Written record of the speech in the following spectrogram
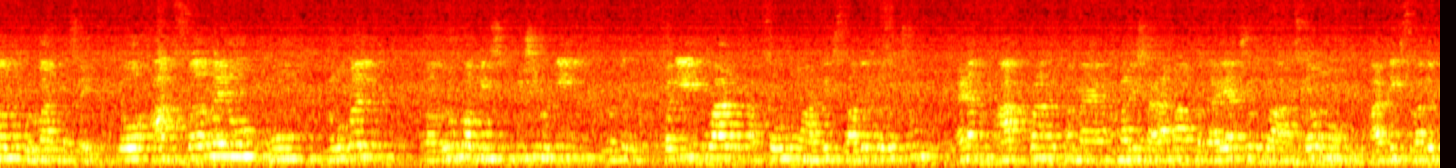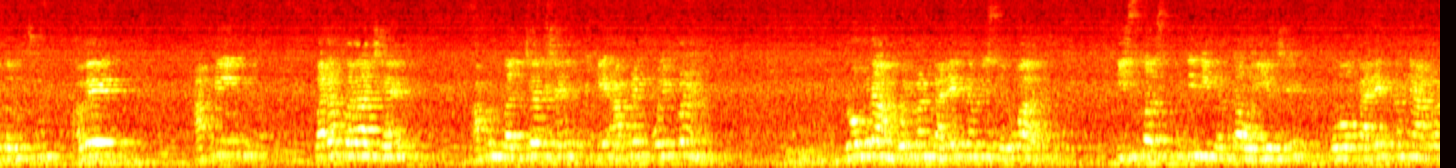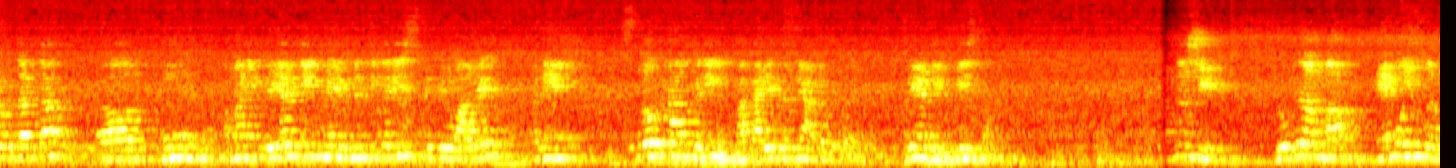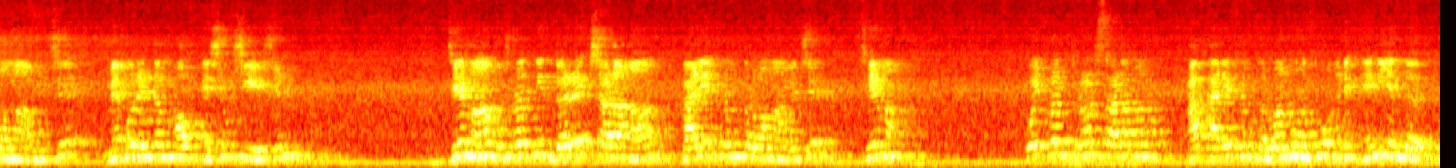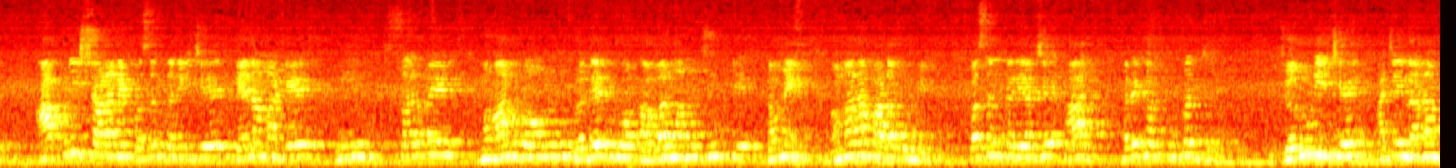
મહત્વનું પુરવાર થશે. તો આપ સર્વેનું હું ગ્લોબલ ગ્રુપ ઓફ ઇન્સ્ટિટ્યુશનોથી ફરી એકવાર આપ સૌનું હાર્દિક સ્વાગત કરું છું. મેડમ, આપ પણ અમે અમારી શાળામાં પધાર્યા છો તો આપ સૌનું હાર્દિક સ્વાગત કરું છું. હવે આપણી પરંપરા છે, આપણું કલ્ચર છે કે આપણે કોઈ પણ પ્રોગ્રામ, કોઈ પણ કાર્યક્રમની શરૂઆત ઈશ્વર સ્તુતિથી કરતા હોઈએ છીએ. તો કાર્યક્રમને આગળ વધારતા હું અમારી પ્રેયર ટીમને વિનંતી કરીશ કે તેઓ આવે અને શ્લોક નામ કરી આ કાર્યક્રમને આગળ વધારે. Prayer team please come partnership પ્રોગ્રામમાં એમઓયુ કરવામાં આવ્યું છે. મેમોરેન્ડમ ઓફ એસોસિએશન જેમાં ગુજરાતની દરેક શાળામાં કાર્યક્રમ કરવામાં આવે છે. જેમાં કોઈ પણ ત્રણ શાળામાં આ કાર્યક્રમ કરવાનું હતું અને એની અંદર આપણી શાળાને પસંદ કરી છે. તેના માટે હું સર્વે મહાનુભાવોનું હૃદયપૂર્વક આભાર માનું છું કે તમે અમારા બાળકોને પસંદ કર્યા છે. આ ખરેખર ખૂબ જ જરૂરી છે. આજે નાના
